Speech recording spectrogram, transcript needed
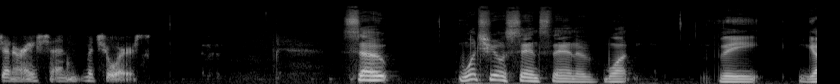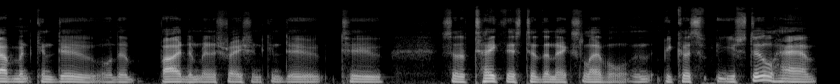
generation matures. So, what's your sense then of what the government can do or the Biden administration can do to sort of take this to the next level, because you still have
